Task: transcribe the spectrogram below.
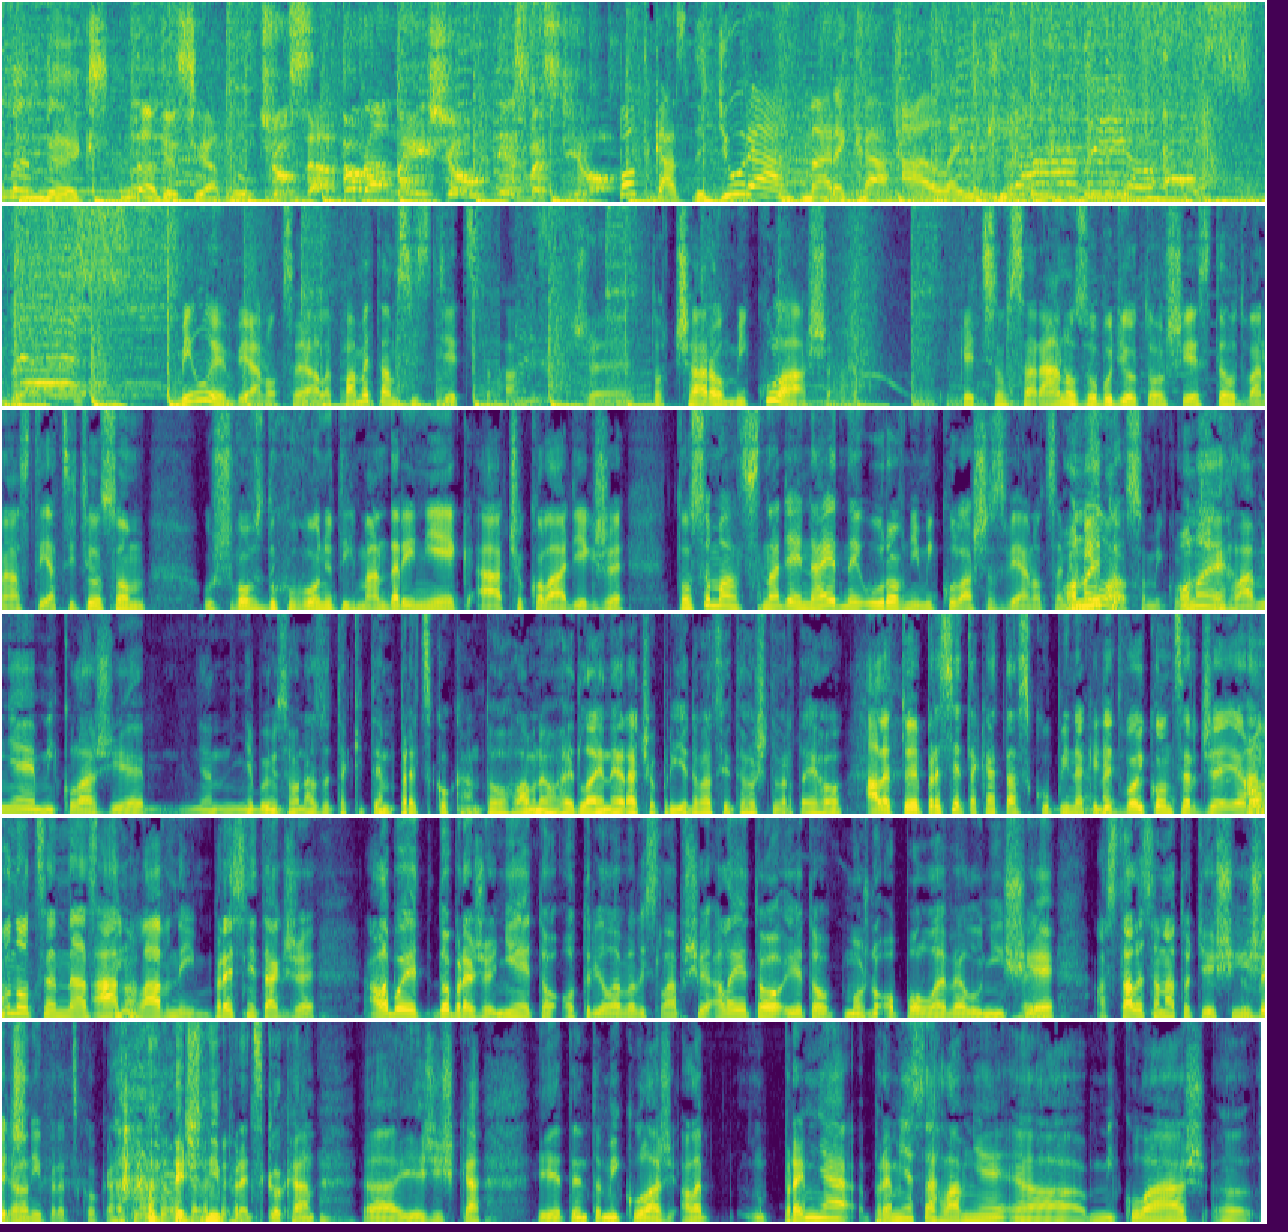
M&X na desiatu. Čo sa do rannej show nezmestilo. Podcast Ďura, Mareka a Lenky. Milujem Vianoce, ale pamätám si z detstva, že to čaro Mikuláša, keď som sa ráno zobudil toho 6.12. a cítil som už vo vzduchu vôňu tých mandariniek a čokoládiek, že to som mal snad aj na jednej úrovni Mikuláša s Vianocami. Ono je, to, som Mikuláša. ono je hlavne, Mikuláš je, ne, nebudem sa ho nazvať, taký ten predskokan toho hlavného headlinera, čo príde 24. Ale to je presne taká tá skupina, keď ne. je dvojkoncert, že je rovnocenná s tým hlavným. Presne tak, že alebo je dobré, že nie je to o 3 levely slabšie, ale je to, je to možno o pol levelu nižšie Hej. a stále sa na to tešíš. Večný predskokan. Večný predskokan Ježiška je tento Mikuláš, ale pre mňa, pre mňa sa hlavne uh, Mikuláš uh,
